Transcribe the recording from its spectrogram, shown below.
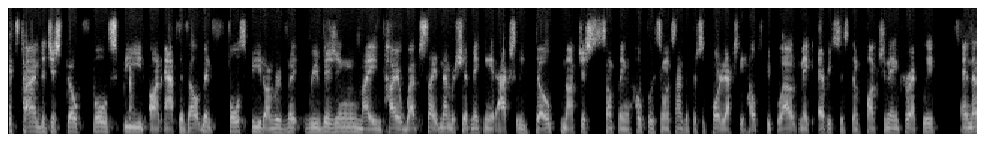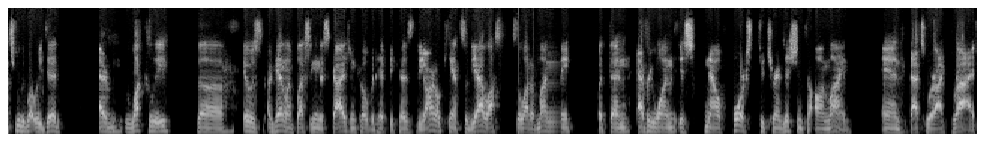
it's time to just go full speed on app development full speed on revi- revisioning my entire website membership making it actually dope not just something hopefully someone signs up for support it actually helps people out make every system functioning correctly And that's really what we did. And luckily, the it was again like blessing in disguise when COVID hit because the Arnold canceled. Yeah, I lost a lot of money, but then everyone is now forced to transition to online. And that's where I thrive.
